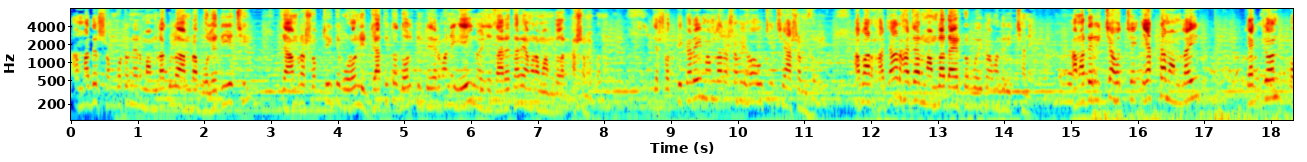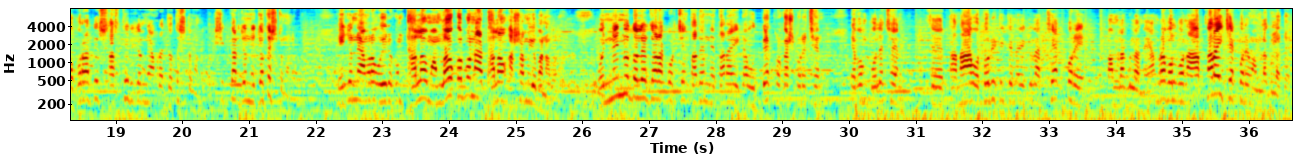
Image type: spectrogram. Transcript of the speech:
আমাদের সংগঠনের মামলাগুলো আমরা বলে দিয়েছি যে আমরা সবচেয়ে বড় নির্যাতিত দল, কিন্তু এর মানে এই নয় যে যারে তারে আমরা মামলার আসামি বানাবো। যে সত্যিকারেই মামলার আসামি হওয়া উচিত, সে আসামি হবে। আবার হাজার হাজার মামলা দায়ের করব, এটা আমাদের ইচ্ছা নেই। আমাদের ইচ্ছা হচ্ছে একটা মামলাই একজন অপরাধীর শাস্তির জন্য আমরা যথেষ্ট মনে করি, শিক্ষার জন্য যথেষ্ট মনে করি। এই জন্য আমরা ওই রকম ঢালাও মামলাও করব না, আর ঢালাও আসামিও বানাবো না। অন্যান্য দলের যারা করছেন, তাদের নেতারা এটা উদ্বেগ প্রকাশ করেছেন। এবং বলেছেন যে থানা অথরিটি যেন এগুলা চেক করে মামলাগুলো নেয়। আমরা বলব না, আপনারাই চেক করে মামলাগুলা দেন।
